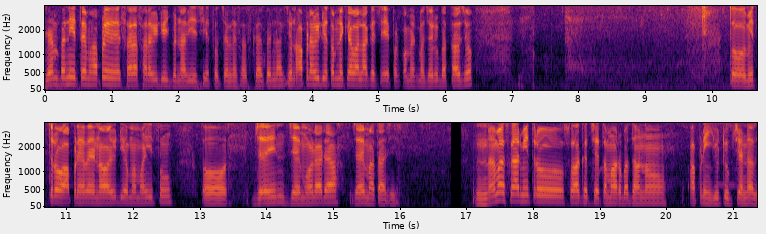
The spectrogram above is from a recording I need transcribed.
જેમ બનીએ તેમ આપણે સારા સારા વીડિયો જ બનાવીએ છીએ તો ચેનલને સબસ્ક્રાઈબ કરી નાખજો. અને આપણા વીડિયો તમને કેવા લાગે છે એ પણ કોમેન્ટમાં જરૂર બતાવજો. તો મિત્રો, આપણે હવે નવા વિડીયોમાં મળીશું. તો જય હિન્દ, જય મોડાડા, જય માતાજી. નમસ્કાર મિત્રો, સ્વાગત છે તમારો બધાનો આપણી યુટ્યુબ ચેનલ.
